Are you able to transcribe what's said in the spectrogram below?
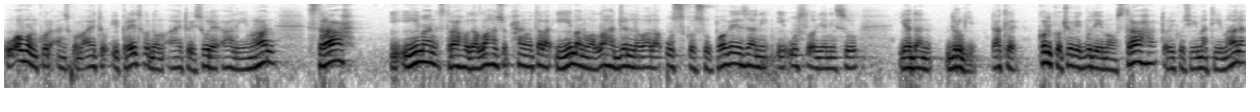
u ovom kuranskom ajetu i prethodnom ajetu iz sure Ali Imran strah i iman, strah od Allaha subhanahu wa ta'ala i iman u Allaha jalla wala usko su povezani i uslovljeni su jedan drugim. Dakle, koliko čovjek bude imao straha, toliko će imati imana,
